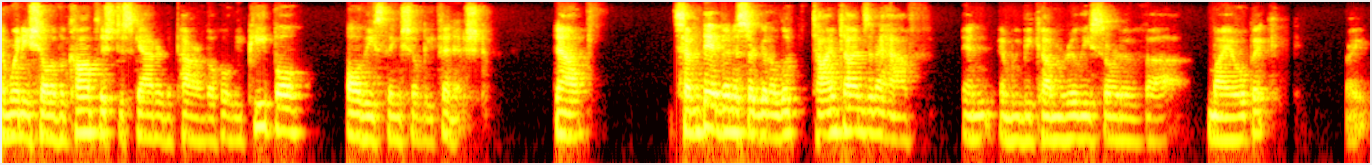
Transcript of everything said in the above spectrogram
and when he shall have accomplished to scatter the power of the holy people, all these things shall be finished. Now, Seventh day Adventists are going to look time times and a half, and, and we become really sort of uh, myopic, right?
